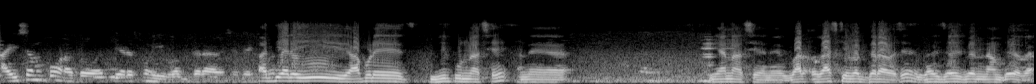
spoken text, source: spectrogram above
આઈસમ કોણ હતો? અત્યારે શું એ વર્ક ધરાવે છે? અત્યારે ઈ આપણે વીરપુરના છે અને ત્યાંના છે અને વા- રાજકીય વર્ગ ધરાવે છે. જયેશભાઈ નામ જોયા હતા.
